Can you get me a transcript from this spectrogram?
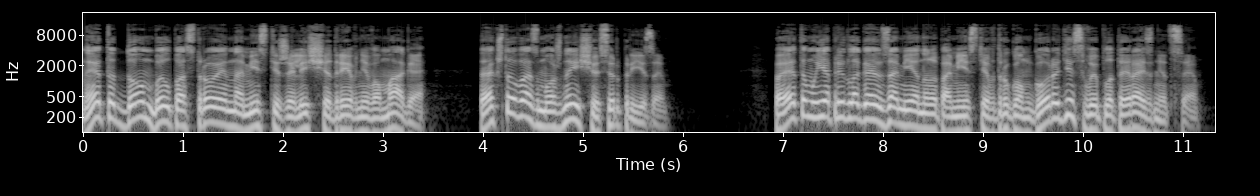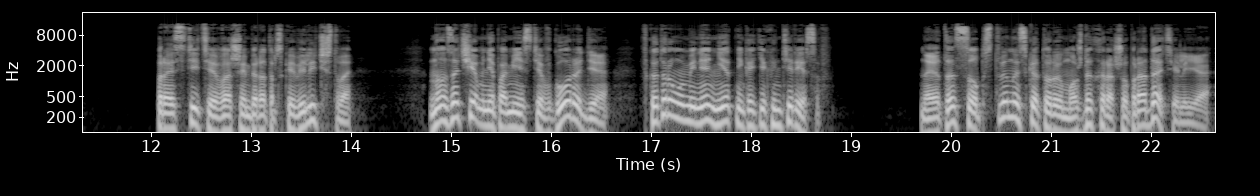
Этот дом был построен на месте жилища древнего мага, так что, возможно, еще сюрпризы. Поэтому я предлагаю замену на поместье в другом городе с выплатой разницы. «Простите, Ваше Императорское Величество, но зачем мне поместье в городе, в котором у меня нет никаких интересов?» «Это собственность, которую можно хорошо продать, Илья.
